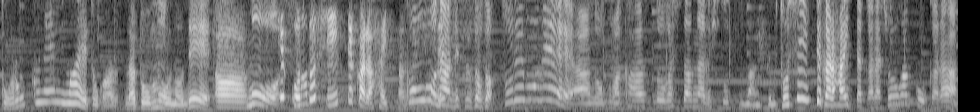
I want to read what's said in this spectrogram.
56年前とかだと思うのでもう結構年いってから入ったんです、ね、そうなんです。そうそう。それもねあの、まあ、カーストが下になる一つなんですけど年いってから入ったから小学校から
